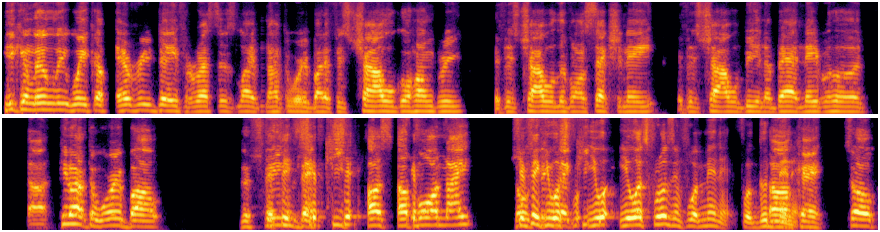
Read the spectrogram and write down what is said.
He can literally wake up every day for the rest of his life, not have to worry about if his child will go hungry, if his child will live on Section 8, if his child will be in a bad neighborhood. Uh, he don't have to worry about the things that keep us up all night. You was keep... you, you was frozen for a minute, for a good minute. Okay, so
